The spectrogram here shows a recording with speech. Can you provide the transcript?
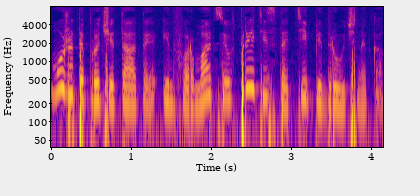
можете прочитати інформацію в третій статті підручника.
